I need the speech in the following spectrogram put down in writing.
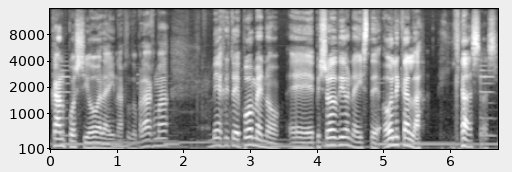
καν πόση ώρα είναι αυτό το πράγμα. Μέχρι το επόμενο ε, επεισόδιο να είστε όλοι καλά. Γεια σας.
